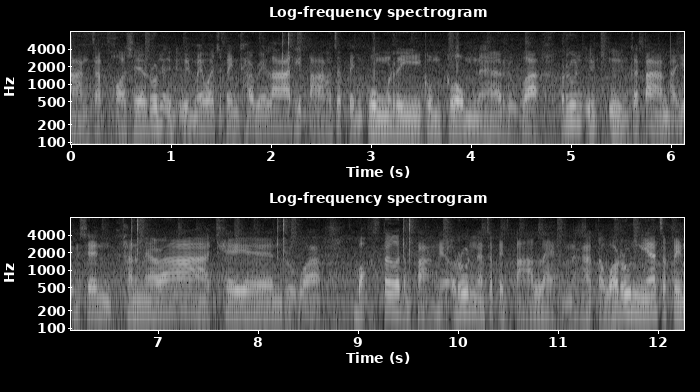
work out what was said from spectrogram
ต่างจาก Porsche รุ่นอื่นๆ ไม่ว่าจะเป็น Carrera ที่ตาเขาจะเป็นวงรีกลมๆนะฮะหรือว่ารุ่นอื่นๆ ก็ตามอย่างเช่น Panamera Cayenne หรือว่า Boxster ต่างๆเนี่ยรุ่นนั้นจะเป็นตาแหลมนะฮะแต่ว่ารุ่นนี้จะเป็น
